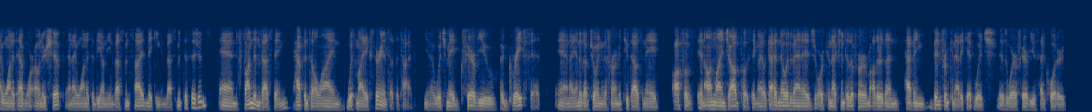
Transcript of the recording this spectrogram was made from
I wanted to have more ownership and I wanted to be on the investment side, making investment decisions. And fund investing happened to align with my experience at the time, you know, which made Fairview a great fit. And I ended up joining the firm in 2008 off of an online job posting. I, like I had no advantage or connection to the firm other than having been from Connecticut, which is where Fairview is headquartered.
